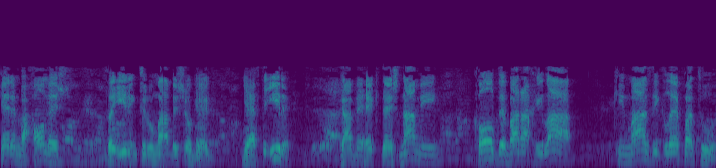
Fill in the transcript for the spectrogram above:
kerem v'chomesh for eating teruma b'shogeg, you have to eat it. Gabe hekdesh nami, kol de barachila, ki mazik le.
